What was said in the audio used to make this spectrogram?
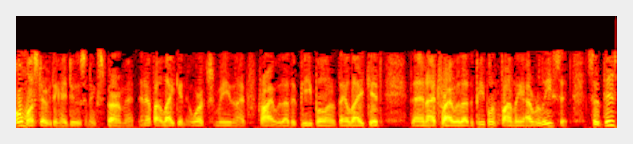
almost everything I do is an experiment. And if I like it and it works for me, then I try it with other people. And if they like it, then I try it with other people. And finally, I release it. So this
